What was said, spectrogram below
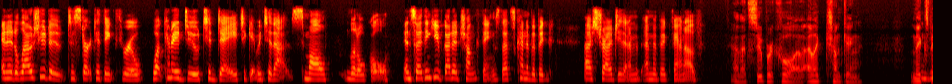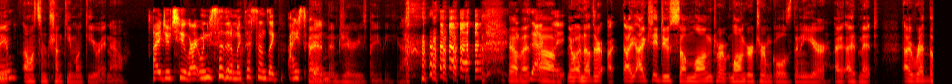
and it allows you to to start to think through what can i do today to get me to that small little goal and so i think you've got to chunk things that's kind of a big uh, strategy that I'm, I'm a big fan of yeah that's super cool i, I like chunking makes mm-hmm. me i want some chunky monkey right now I do too. Right when you said that, I'm like, that sounds like ice cream. Ben and Jerry's baby. Yeah, yeah but um, you know, another. I, I, actually do some long term, longer term goals than a year. I, I admit. I read the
